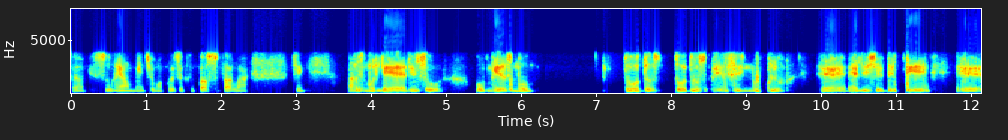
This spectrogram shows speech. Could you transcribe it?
sabe? Isso realmente é uma coisa que eu posso falar. Assim, as mulheres ou, ou mesmo todos, todos esse núcleo é, LGBT, é,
